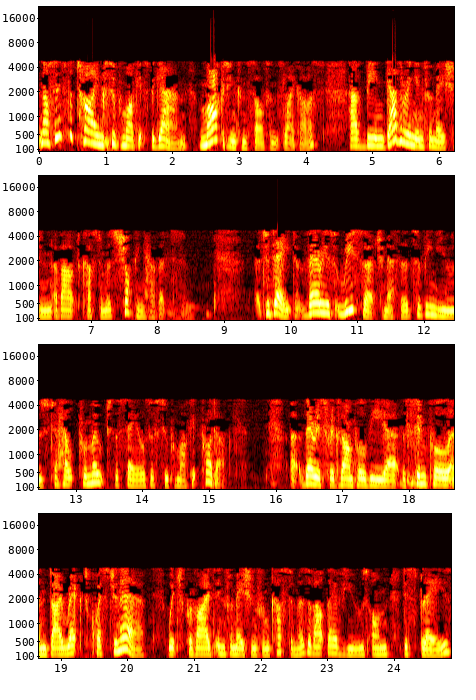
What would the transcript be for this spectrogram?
Now, since the time supermarkets began, marketing consultants like us have been gathering information about customers' shopping habits. To date, various research methods have been used to help promote the sales of supermarket products. Uh, there is, for example, the, uh, the simple and direct questionnaire, which provides information from customers about their views on displays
